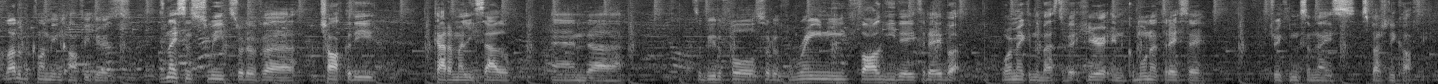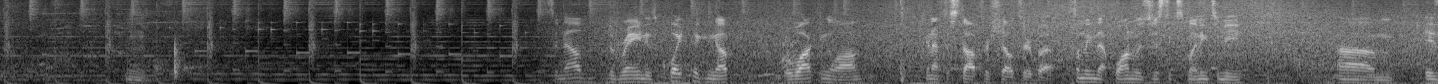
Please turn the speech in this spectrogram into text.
A lot of the Colombian coffee here is, is nice and sweet, sort of uh, chocolatey, caramelizado. And uh, it's a beautiful, sort of rainy, foggy day today, but we're making the best of it here in Comuna 13, drinking some nice specialty coffee. So now the rain is quite picking up. We're walking along. Gonna have to stop for shelter, but something that Juan was just explaining to me um, is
